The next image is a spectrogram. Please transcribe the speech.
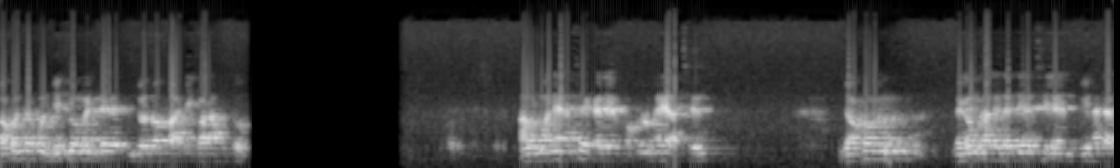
তখন যখন ডিপ্লোমেটদের জন্য পার্টি করা হতো, আমার মনে আছে এখানে ফখরুল ভাই আছেন। যখন বেগম খালেদা জিয়া ছিলেন দুই হাজার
